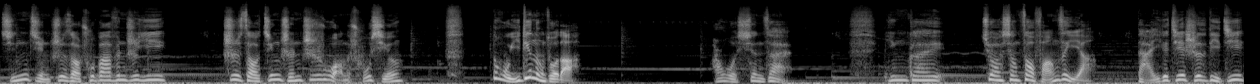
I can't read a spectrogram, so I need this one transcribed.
仅仅制造出八分之一，制造精神蜘蛛网的雏形，那我一定能做到。而我现在，应该。就要像造房子一样，打一个结实的地基，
